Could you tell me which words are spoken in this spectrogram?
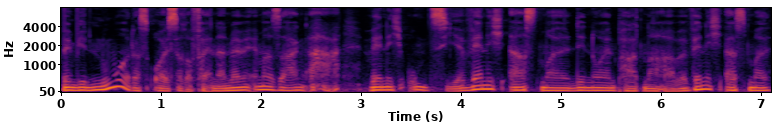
wenn wir nur das Äußere verändern, wenn wir immer sagen, ah, wenn ich umziehe, wenn ich erstmal den neuen Partner habe, wenn ich erstmal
